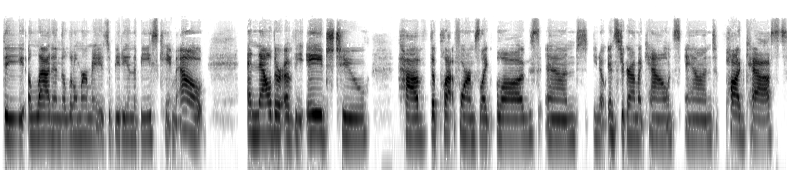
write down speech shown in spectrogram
the Aladdin, the Little Mermaids, the Beauty and the Beast came out. And now they're of the age to have the platforms like blogs and, you know, Instagram accounts and podcasts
